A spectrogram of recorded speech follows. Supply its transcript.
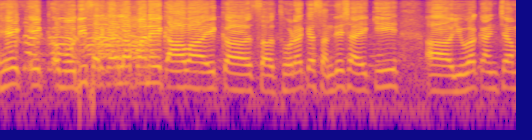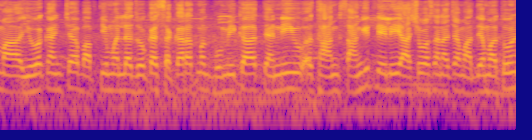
हे एक- मोदी सरकारला पण एक आवा एक थोडक्या स- संदेश आहे की युवकांच्या मा युवकांच्या बाबतीमधला जो काय सकारात्मक भूमिका त्यांनी थांग सांगितलेली आश्वासनाच्या माध्यमातून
